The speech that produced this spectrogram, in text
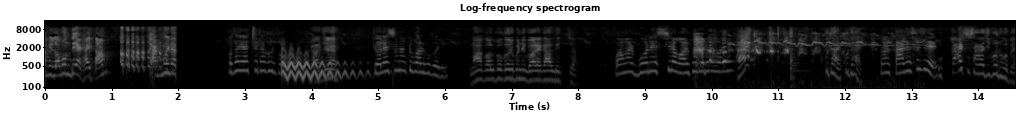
আমি লবণ দিয়ে খাইতাম। থাকবই না। কোথায় যাচ্ছ ঠাকুর চলে এসো না একটু গল্প করি। না গল্প করবি নি ঘরে গাল দিচ্ছ। ও আমার বোন এসেছিল গল্প করবে বলে। কোথায় কোথায়? তোমার কাজ এসেছে? কাজ সারা জীবন হবে।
